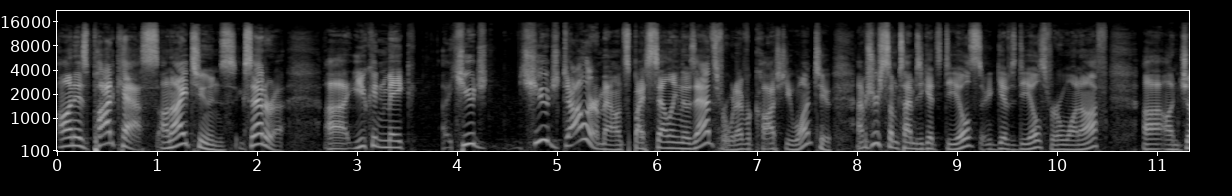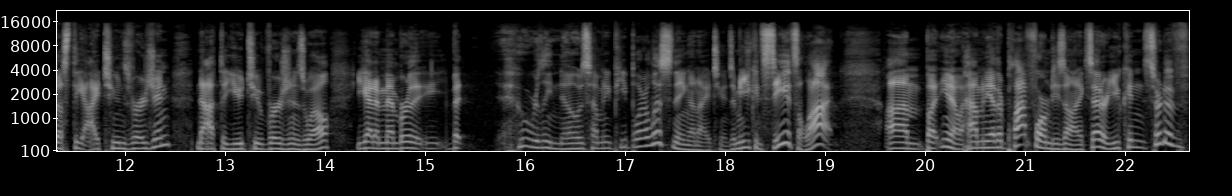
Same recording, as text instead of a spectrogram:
on his podcasts, on iTunes, etc. Uh, you can make huge huge dollar amounts by selling those ads for whatever cost you want to. I'm sure sometimes he gets deals or he gives deals for a one off uh, on just the iTunes version, not the YouTube version as well. You got to remember that, but who really knows how many people are listening on iTunes? I mean, you can see it's a lot, um, but you know how many other platforms he's on, et cetera. You can sort of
